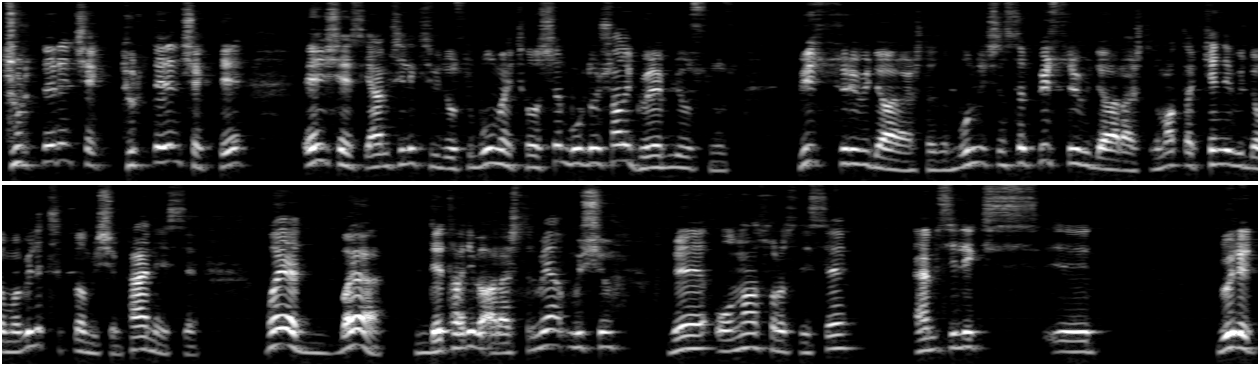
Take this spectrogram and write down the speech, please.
Türklerin çek Türklerin çektiği en şey MCLX videosu bulmaya çalıştım. Burada şu anda görebiliyorsunuz. Bir sürü video araştırdım. Bunun için sırf bir sürü video araştırdım. Hatta kendi videoma bile tıklamışım. Her neyse. Baya baya detaylı bir araştırma yapmışım. Ve ondan sonrası ise MCLX e, böyle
